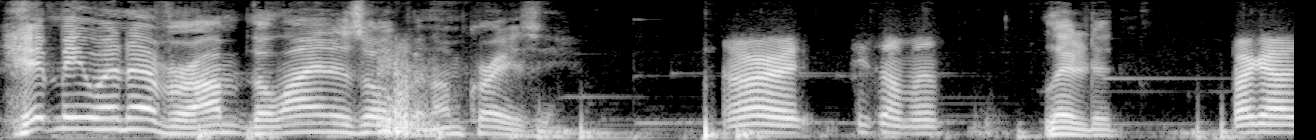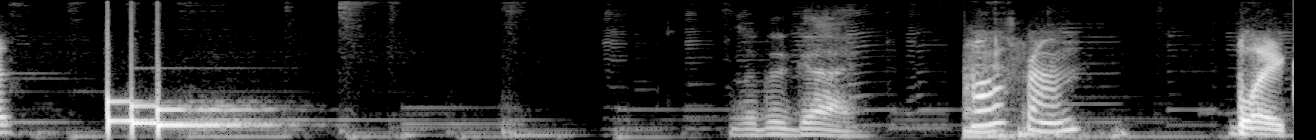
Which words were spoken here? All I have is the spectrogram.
Hit me whenever. I'm the line is open. I'm crazy. All right, peace out, man. Later, dude. Bye, guys. He's a good guy. Call from Blake.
